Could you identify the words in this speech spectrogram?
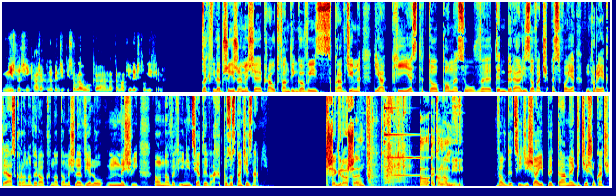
niż do dziennikarza, który będzie pisał laurkę na temat jednej czy drugiej firmy. Za chwilę przyjrzymy się crowdfundingowi i sprawdzimy, jaki jest to pomysł w tym, by realizować swoje projekty. A skoro nowy rok, no to myślę wielu myśli o nowych inicjatywach. Pozostańcie z nami. Trzy grosze o ekonomii. W audycji dzisiaj pytamy, gdzie szukać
